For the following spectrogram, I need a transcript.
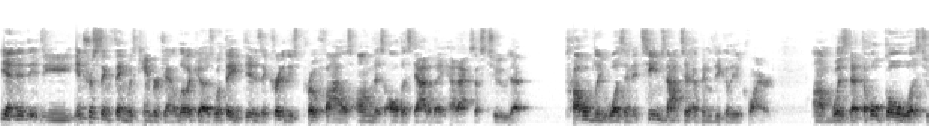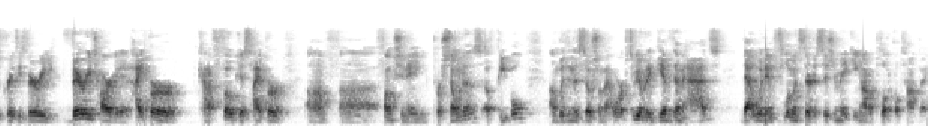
Yeah, and the, the, interesting thing with Cambridge Analytica is what they did is they created these profiles on this all this data they had access to that probably wasn't. It seems not to have been legally acquired. Um, was that the whole goal was to create these very very targeted, hyper kind of focused, hyper um, uh, functioning personas of people um, within the social networks to be able to give them ads that would influence their decision making on a political topic.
